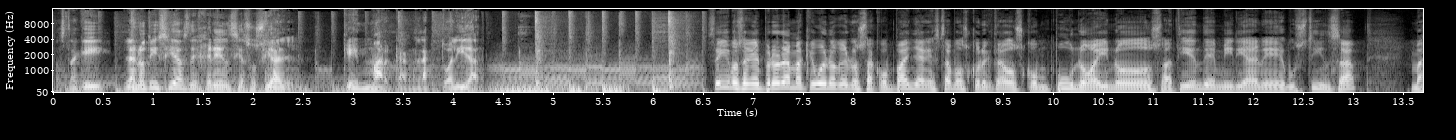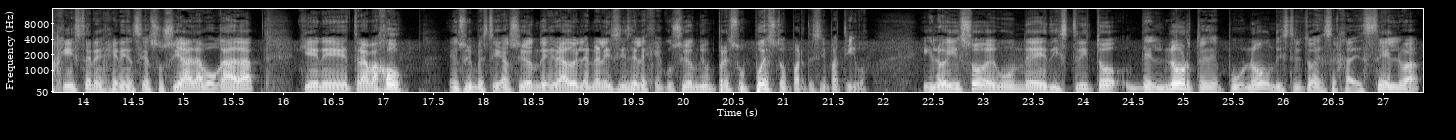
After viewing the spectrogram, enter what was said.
Hasta aquí las noticias de gerencia social que marcan la actualidad. Seguimos en el programa, qué bueno que nos acompañan, estamos conectados con Puno, ahí nos atiende Miriam eh, Bustinza, magíster en gerencia social, abogada, quien eh, trabajó en su investigación de grado el análisis de la ejecución de un presupuesto participativo. Y lo hizo en un eh, distrito del norte de Puno, un distrito de ceja de selva,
